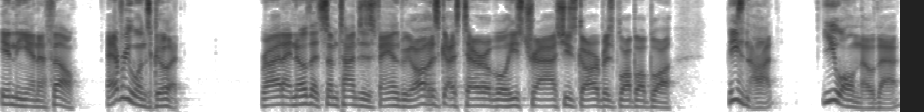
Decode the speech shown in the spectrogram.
in the NFL. Everyone's good, right? I know that sometimes his fans go, "Oh, this guy's terrible. He's trash. He's garbage." Blah blah blah. He's not. You all know that.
